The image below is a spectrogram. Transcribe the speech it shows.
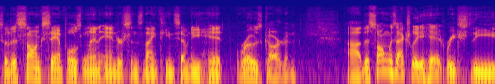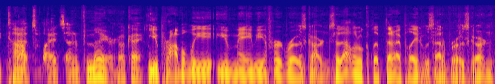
So this song samples Lynn Anderson's 1970 hit Rose Garden. Uh, this song was actually a hit, reached the top That's why it sounded familiar. Okay. you probably you maybe have heard Rose Garden. So that little clip that I played was out of Rose Garden.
